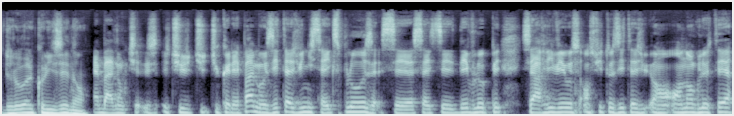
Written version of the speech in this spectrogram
De l'eau alcoolisée, non. Eh ben, donc, tu, tu, connais pas, mais aux États-Unis, ça explose. C'est, ça s'est développé. C'est arrivé ensuite aux États-Unis, en, Angleterre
